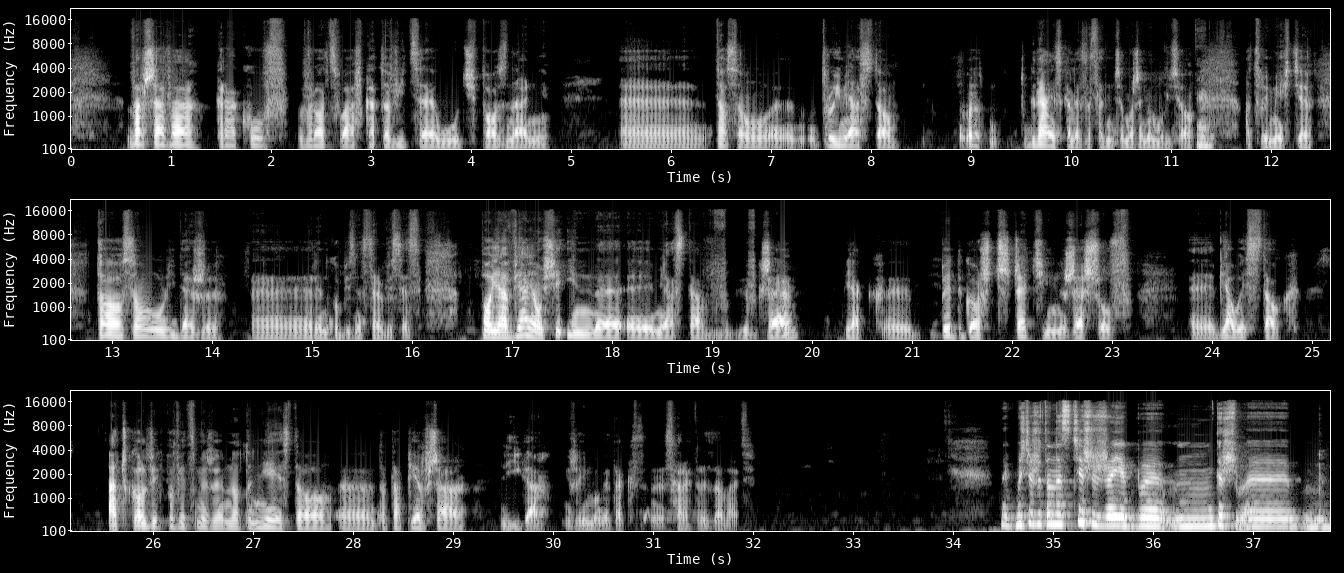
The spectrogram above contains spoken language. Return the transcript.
Warszawa, Kraków, Wrocław, Katowice, Łódź, Poznań. E, to są e, Trójmiasto, Gdańsk, ale zasadniczo możemy mówić o, tak. o Trójmieście. To są liderzy rynku business services. Pojawiają się inne miasta w, w grze, jak e, Bydgoszcz, Szczecin, Rzeszów, e, Białystok. Aczkolwiek powiedzmy, że no to nie jest to, e, to ta pierwsza liga, jeżeli mogę tak scharakteryzować. Tak, myślę, że to nas cieszy, że jakby mm, też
